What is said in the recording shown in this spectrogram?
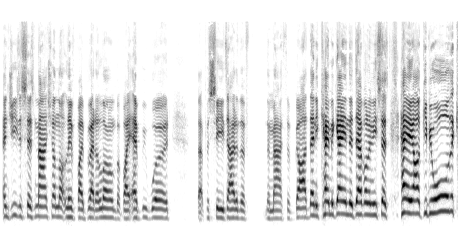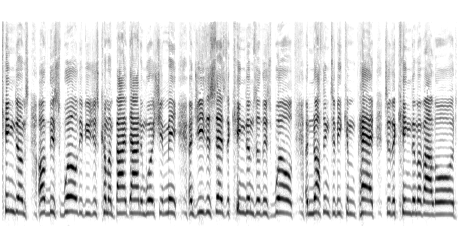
And Jesus says, Man shall not live by bread alone, but by every word that proceeds out of the the mouth of God. Then he came again, the devil, and he says, Hey, I'll give you all the kingdoms of this world if you just come and bow down and worship me. And Jesus says, The kingdoms of this world are nothing to be compared to the kingdom of our Lord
